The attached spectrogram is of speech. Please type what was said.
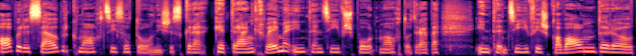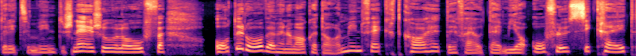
aber ein selber gemachtes isotonisches Getränk, wenn man intensiv Sport macht oder eben intensiv ist wandern oder jetzt im Winter Schneeschuh laufen oder auch, wenn man einen Magen-Darm-Infekt hatte, dann fehlt einem ja auch Flüssigkeit,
